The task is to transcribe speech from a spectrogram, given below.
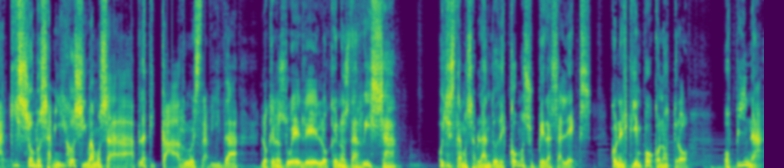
Aquí somos amigos y vamos a platicar nuestra vida, lo que nos duele, lo que nos da risa. Hoy estamos hablando de cómo superas al ex, con el tiempo o con otro. Opina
